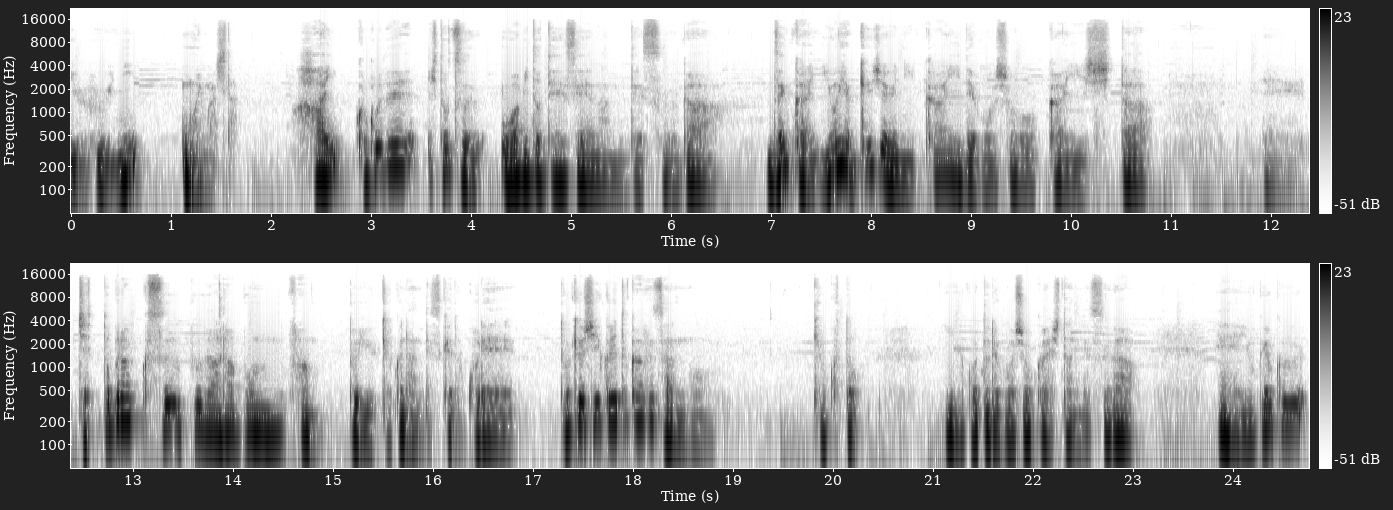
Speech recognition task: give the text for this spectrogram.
いうふうに思いました。はい、ここで一つお詫びと訂正なんですが、前回492回でご紹介した、えージェットブラックスープアラボンファンという曲なんですけど、これ、東京シークレットカフェさんの曲ということでご紹介したんですが、えーよくよく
